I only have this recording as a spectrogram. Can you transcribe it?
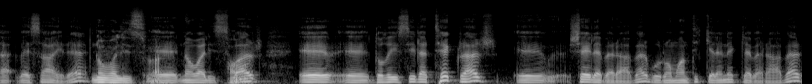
e, vesaire. Novalis var. E, Novalis Ama- var. E, e, dolayısıyla tekrar e, şeyle beraber bu romantik gelenekle beraber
